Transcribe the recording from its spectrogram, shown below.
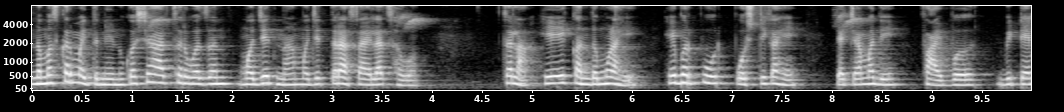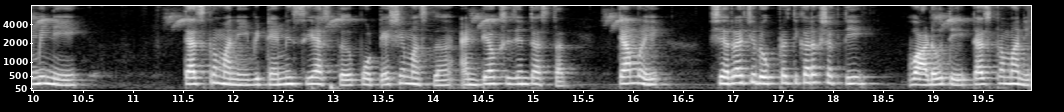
नमस्कार मैत्रिणींनो कशा आहात सर्वजण? मजेत ना? मजेत तर असायलाच हवं. चला हे एक कंदमूळ आहे. हे भरपूर पौष्टिक आहे. त्याच्यामध्ये फायबर विटॅमिन ए त्याचप्रमाणे विटॅमिन सी असतं पोटॅशियम असतं अँटीऑक्सिजंट असतात. त्यामुळे शरीराची रोगप्रतिकारक शक्ती वाढवते. त्याचप्रमाणे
